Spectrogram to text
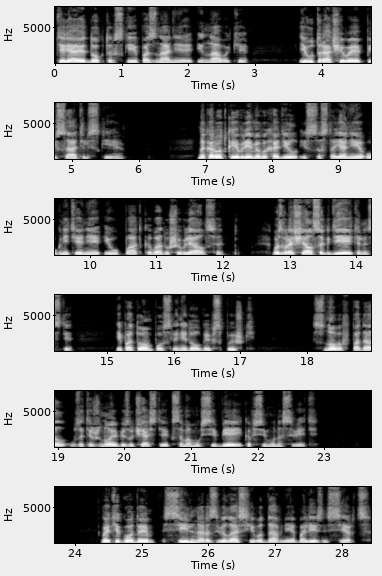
теряя докторские познания и навыки и утрачивая писательские. На короткое время выходил из состояния угнетения и упадка, воодушевлялся, возвращался к деятельности, и потом, после недолгой вспышки, снова впадал в затяжное безучастие к самому себе и ко всему на свете. В эти годы сильно развелась его давняя болезнь сердца,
